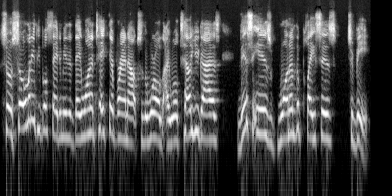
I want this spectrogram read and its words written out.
So, so many people say to me that they want to take their brand out to the world. I will tell you guys, this is one of the places to be.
